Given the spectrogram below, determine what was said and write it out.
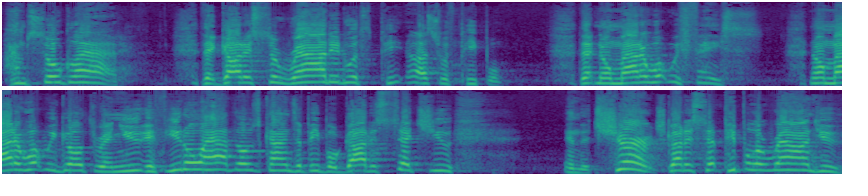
I'm so glad that God has surrounded with us with people that no matter what we face, no matter what we go through, and you, if you don't have those kinds of people, God has set you in the church. God has set people around you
